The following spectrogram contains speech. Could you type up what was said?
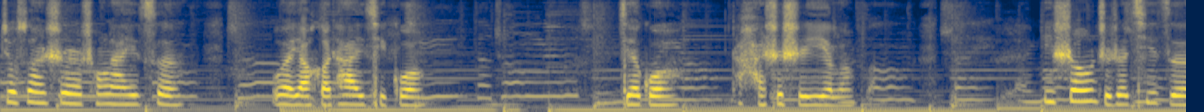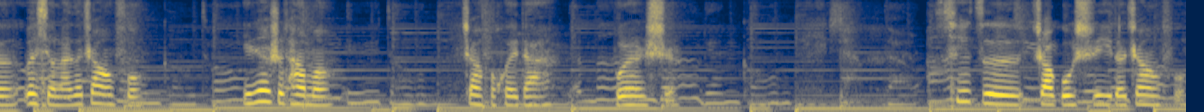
就算是重来一次。”我也要和他一起过，结果他还是失忆了。医生指着妻子问醒来的丈夫：“你认识他吗？”丈夫回答：“不认识。”妻子照顾失忆的丈夫，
